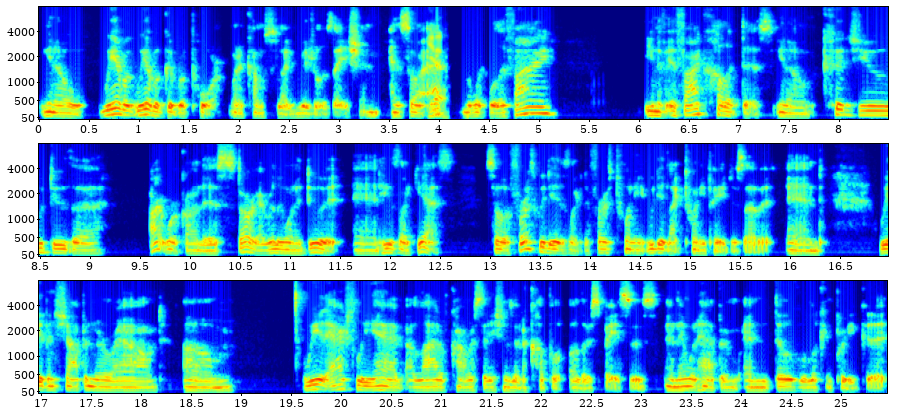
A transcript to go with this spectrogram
you know, we have a we have a good rapport when it comes to like visualization. And so I yeah. asked him, like, well, if I, you know, if I colored this, you know, could you do the artwork on this story? I really want to do it. And he was like, yes. So the first we did is like the first 20, we did like 20 pages of it. And we had been shopping around. Um, we had actually had a lot of conversations at a couple other spaces, and then what happened, and those were looking pretty good.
